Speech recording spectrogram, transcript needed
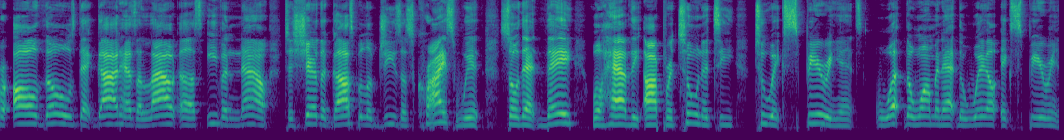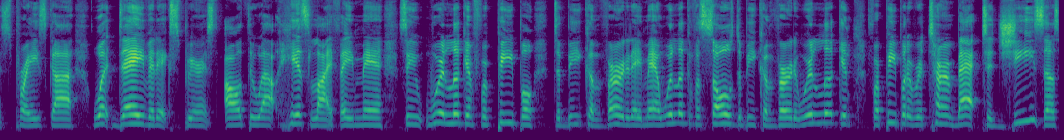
for all those that God has allowed us, even now, to share the gospel of Jesus Christ with, so that they will have the opportunity to experience what the woman at the well experienced, praise God, what David experienced all throughout his life, amen. See, we're looking for people to be converted, amen. We're looking for souls to be converted. We're looking for people to return back to Jesus,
